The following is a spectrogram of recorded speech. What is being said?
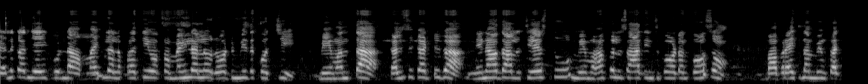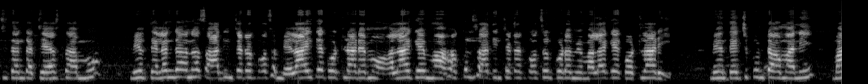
వెనకం చేయకుండా మహిళలు ప్రతి ఒక్క మహిళలు రోడ్డు మీదకి వచ్చి మేమంతా కలిసికట్టుగా నినాదాలు చేస్తూ మేము హక్కులు సాధించుకోవడం కోసం మా ప్రయత్నం మేము ఖచ్చితంగా చేస్తాము. మేము తెలంగాణ సాధించడం కోసం ఎలా అయితే కొట్లాడామో అలాగే మా హక్కులు సాధించడం కోసం కూడా మేము అలాగే కొట్లాడి మేము తెచ్చుకుంటామని మా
